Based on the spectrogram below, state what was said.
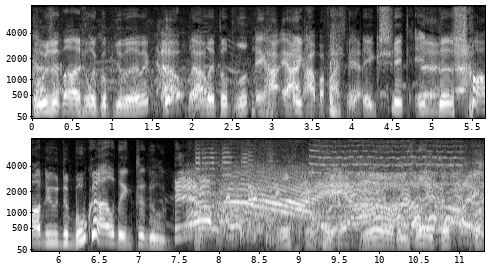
Hoe is het eigenlijk op je werk? Nou, Nou, nou. let op hoor. Ik, hou- ja, ik hou me vast weer. Ik zit in de schaduw de boekhouding te doen. Ja, die is leuk hè. Van,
